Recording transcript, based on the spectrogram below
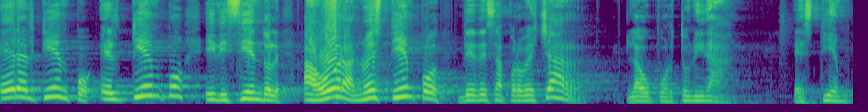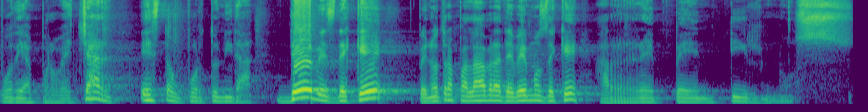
era el tiempo, el tiempo y diciéndole, ahora no es tiempo de desaprovechar la oportunidad, es tiempo de aprovechar esta oportunidad. Debes de qué, en otra palabra, debemos de qué, arrepentirnos.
